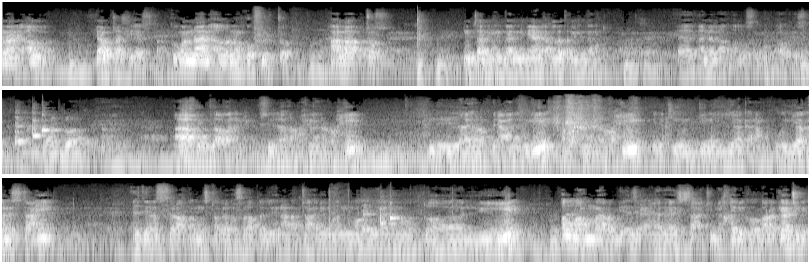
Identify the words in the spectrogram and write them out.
wonani allah yawtat yeesta ko wonnani allah noon ko firto ha laaɓa tos ɗum tan min gandi minen ko allah tan min ganda andalaɗo allah sallllahu alih wa sallam waddo آخر دعوانا. بسم الله الرحمن الرحيم. الحمد لله رب العالمين. الرحمن الرحيم. مالك يوم الدين. إياك نعبد وإياك نستعين. اهدنا الصراط المستقيم. صراط الذين أنعمت عليهم غير المغضوب عليهم ولا الضالين. اللهم يا رب انزل علينا في هذه الساعة من خيرك وبركاتك.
